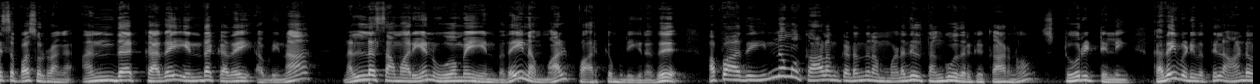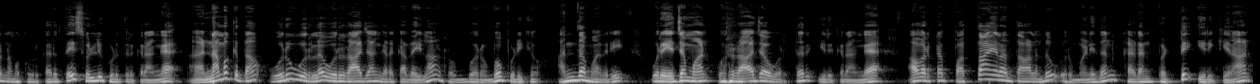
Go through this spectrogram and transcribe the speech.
ஏசப்பா சொல்கிறாங்க அந்த கதை எந்த கதை அப்படின்னா நல்ல சமாரியன் உவமை என்பதை நம்மால் பார்க்க முடிகிறது. அப்போ அது இன்னமும் காலம் கடந்து நம் மனதில் தங்குவதற்கு காரணம் ஸ்டோரி டெல்லிங் கதை வடிவத்தில் ஆண்டவர் நமக்கு ஒரு கருத்தை சொல்லி கொடுத்துருக்குறாங்க. நமக்கு தான் ஒரு ஊரில் ஒரு ராஜாங்கிற கதையெல்லாம் ரொம்ப ரொம்ப பிடிக்கும். அந்த மாதிரி ஒரு எஜமான் ஒரு ராஜா ஒருத்தர் இருக்கிறாங்க. அவர்கிட்ட பத்தாயிரம் தாழ்ந்து ஒரு மனிதன் கடன்பட்டு இருக்கிறான்.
